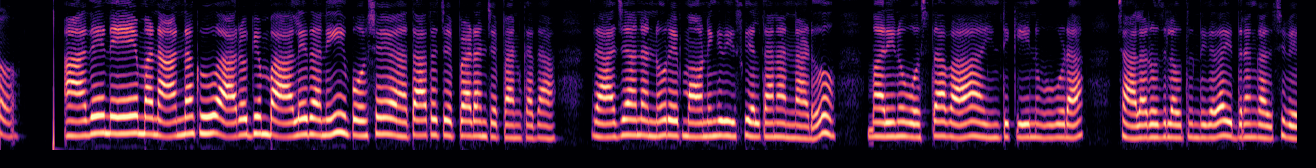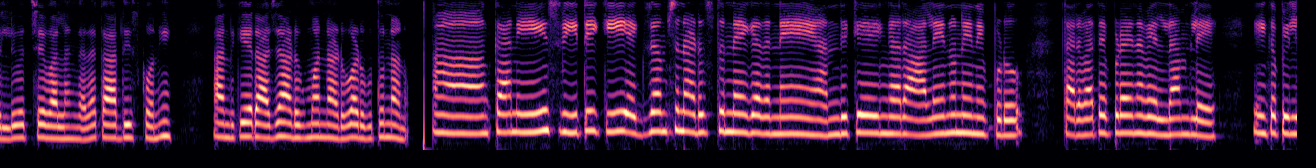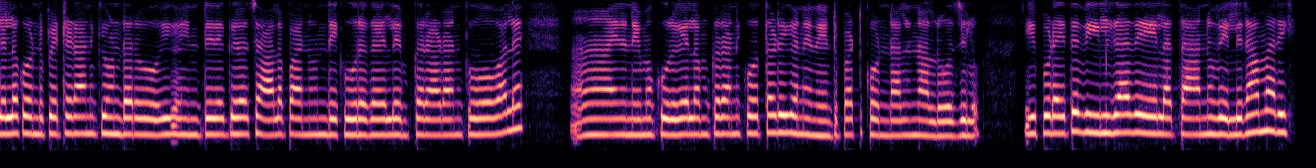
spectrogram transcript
అదేనే మా నాన్నకు ఆరోగ్యం బాగాలేదని పోషయ్య తాత చెప్పాడని చెప్పాను కదా. రాజా నన్ను రేపు మార్నింగ్ తీసుకెళ్తానన్నాడు. మరి నువ్వు వస్తావా ఇంటికి? నువ్వు కూడా చాలా రోజులు అవుతుంది కదా ఇద్దరం కలిసి వెళ్ళి వచ్చేవాళ్ళం కదా కార్ తీసుకొని. అందుకే రాజా అడుగుమన్నాడు అడుగుతున్నాను. కానీ స్వీటీకి ఎగ్జామ్స్ నడుస్తున్నాయి కదనే అందుకే ఇంకా రాలేను నేను ఇప్పుడు. తర్వాత ఎప్పుడైనా వెళ్దాంలే. ఇక పిల్లలకు వండి పెట్టడానికి ఉండరు. ఇక ఇంటి దగ్గర చాలా పని ఉంది. కూరగాయలు ఎంపకరావడానికి పోవాలి. ఆయననేమో కూరగాయలు అమ్ముకోవడానికి పోతాడు. ఇక నేను ఇంటి పట్టుకు ఉండాలి నాలుగు రోజులు. ఇప్పుడైతే వీలు కాదే లత నువ్వు వెళ్ళిరా మరి.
